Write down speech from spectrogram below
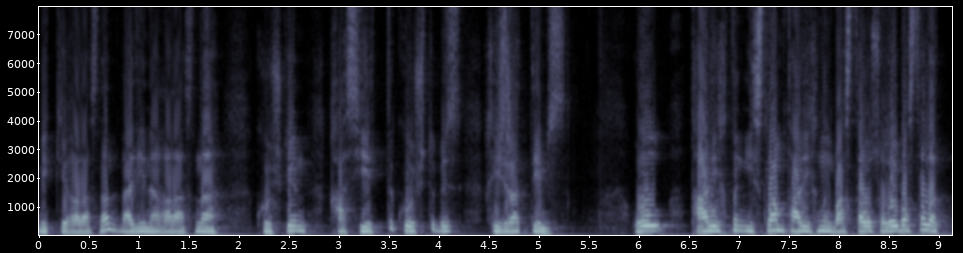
мекке қаласынан мәдина қаласына көшкен қасиетті көшті біз хижрат дейміз. Ол тарихтың ислам тарихының бастауы солай басталады.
